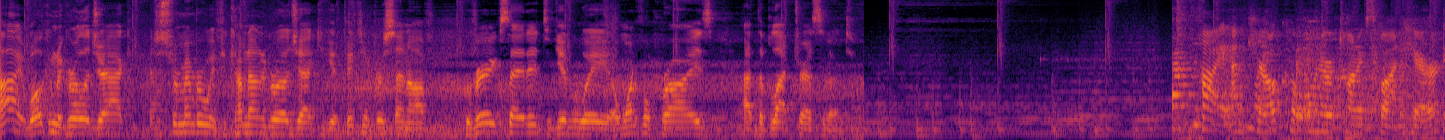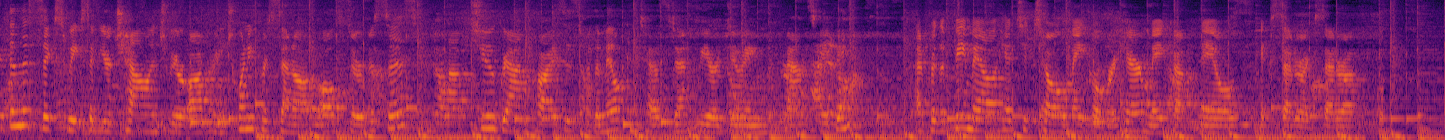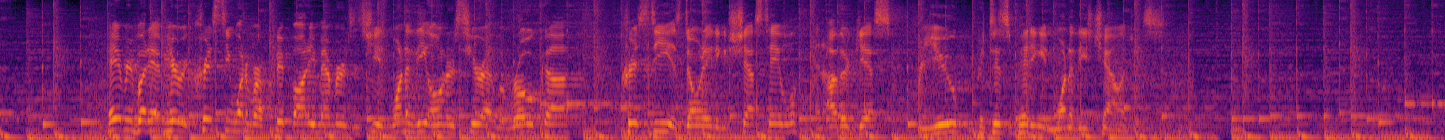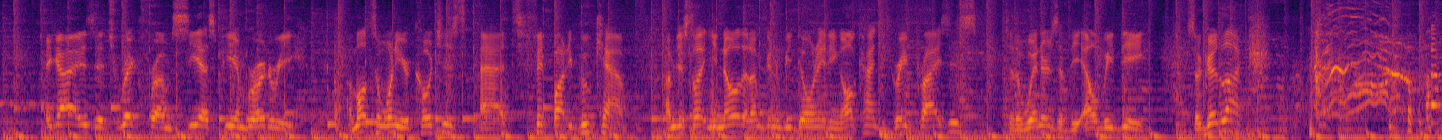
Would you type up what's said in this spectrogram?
Hi, welcome to Gorilla Jack. Just remember, if you come down to Gorilla Jack, you get 15% off. We're very excited to give away a wonderful prize at the Black Dress event. Hi, I'm Carol, co-owner of Tonic Spa and Hair. Within the six weeks of your challenge, we are offering 20% off all services. Uh, two grand prizes for the male contestant. We are doing manscaping. And for the female, head to toe makeover, hair, makeup, nails, etc., etc. Hey everybody, I'm here with Christy, one of our Fit Body members, and she is one of the owners here at La Roca. Christy is donating a chef's table and other gifts for you participating in one of these challenges. Hey guys, it's Rick from CSP Embroidery. I'm also one of your coaches at Fit Body Boot Camp. I'm just letting you know that I'm going to be donating all kinds of great prizes to the winners of the LBD. So good luck!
